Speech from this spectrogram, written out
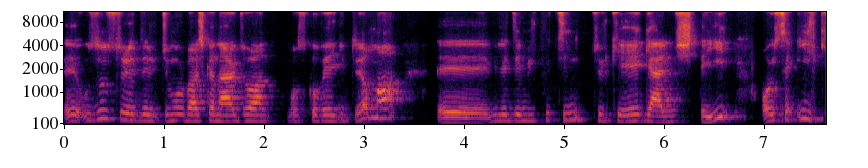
e, uzun süredir Cumhurbaşkanı Erdoğan Moskova'ya gidiyor ama e, Vladimir Putin Türkiye'ye gelmiş değil. Oysa ilk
